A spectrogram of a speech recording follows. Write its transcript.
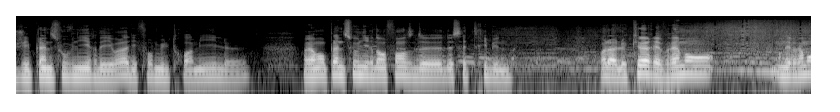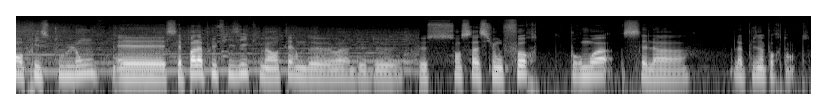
j'ai plein de souvenirs des, voilà, des Formules 3000, vraiment plein de souvenirs d'enfance de, cette tribune. Voilà, le cœur est vraiment, on est vraiment en prise tout le long et c'est pas la plus physique, mais en termes de sensations fortes, pour moi, c'est la, la plus importante.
